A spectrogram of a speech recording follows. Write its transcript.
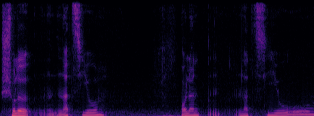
Scholle Nazio, Holland Nazio.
